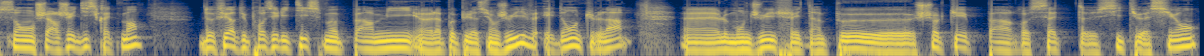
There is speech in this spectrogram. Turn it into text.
sont chargés discrètement de faire du prosélytisme parmi euh, la population juive. Et donc là, euh, le monde juif est un peu euh, choqué par cette situation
